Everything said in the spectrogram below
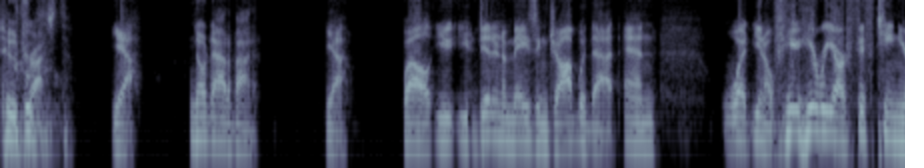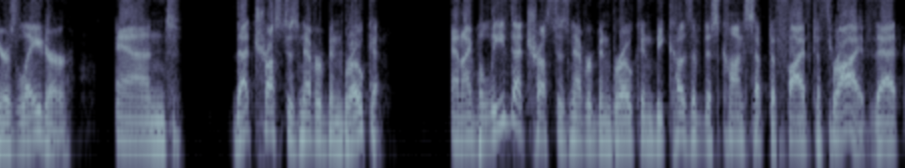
to Oof. trust. Yeah. No doubt about it. Yeah. Well, you you did an amazing job with that. And what, you know, here, here we are 15 years later and that trust has never been broken. And I believe that trust has never been broken because of this concept of five to thrive that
